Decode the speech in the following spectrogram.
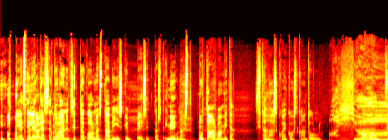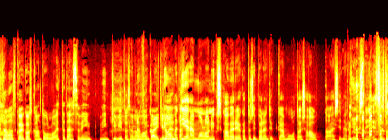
ilman Ja sille, tässä tulee nyt sitten 350 sitten tosta ikkunasta. Niin. Mutta arvaa mitä? Sitä laskua ei koskaan tullut. Ai jaa. Sitä laskua ei koskaan tullut, että tässä vink, vinkki vitosena no, vaan kaikille. Joo, mä että, tiedän. Mulla on yksi kaveri, joka tosi paljon tykkää muutois auttaa esimerkiksi. Niin, tota,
